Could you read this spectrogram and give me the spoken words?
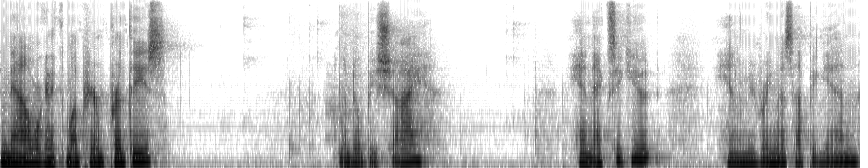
and now we're going to come up here and print these. And don't be shy. And execute. And let me bring this up again.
